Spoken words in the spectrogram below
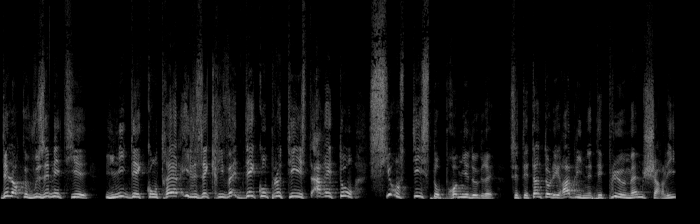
Dès lors que vous émettiez une idée contraire, ils écrivaient des complotistes, arrêtons, scientistes au premier degré. C'était intolérable, ils n'étaient plus eux-mêmes, Charlie,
